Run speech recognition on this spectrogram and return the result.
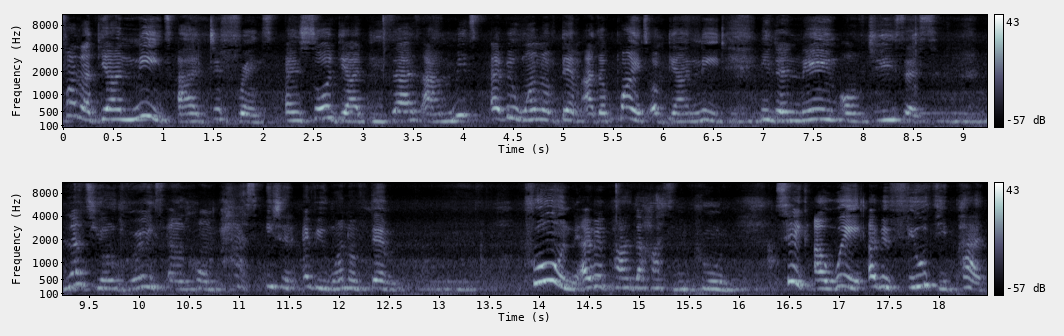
Father, their needs are different, and so their desires are meet every one of them at the point of their need. In the name of Jesus, let your grace encompass each and every one of them. Prune every part that has to be pruned. Take away every filthy part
